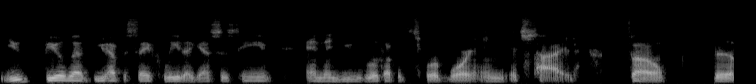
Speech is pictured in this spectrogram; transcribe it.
You feel that you have a safe lead against this team, and then you look up at the scoreboard and it's tied. So the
